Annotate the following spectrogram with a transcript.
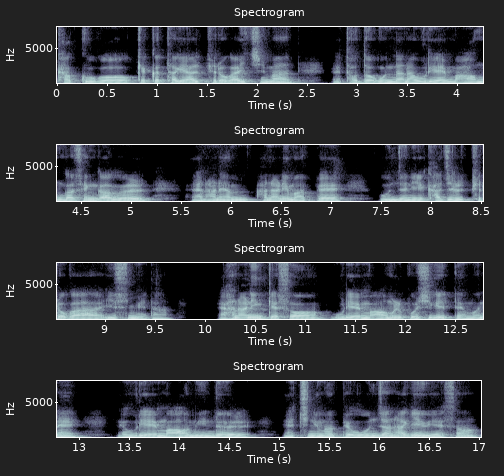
가꾸고 깨끗하게 할 필요가 있지만 더더군다나 우리의 마음과 생각을 하나님, 하나님 앞에 온전히 가질 필요가 있습니다. 하나님께서 우리의 마음을 보시기 때문에 우리의 마음이 늘 주님 앞에 온전하기 위해서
